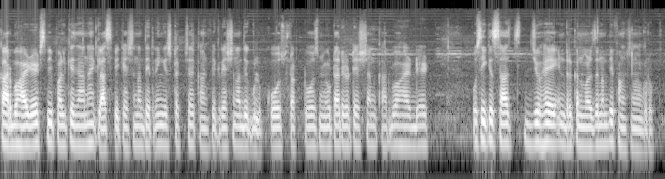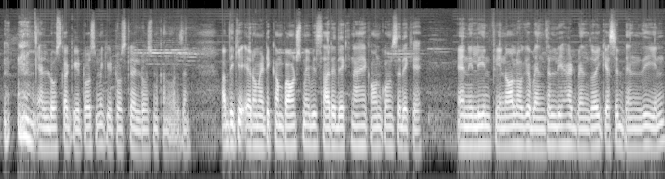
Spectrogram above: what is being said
कार्बोहाइड्रेट्स भी पढ़ के जाना है classification of the ring structure configuration of the glucose fructose mutarotation carbohydrate उसी के साथ जो है inter conversion of the functional group aldose का कीटोस में कीटोस का एल्डोस में कन्वर्जन अब देखिए एरोमेटिक कंपाउंड्स में भी सारे देखना है कौन कौन से देखे? एनिलीन, फिनॉल हो गया benzaldehyde benzoic acid, benzene,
